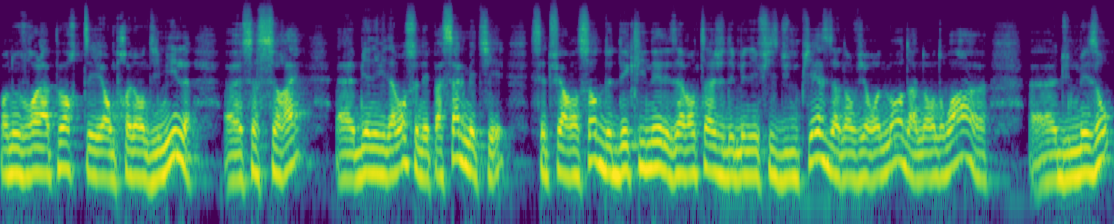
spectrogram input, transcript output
en ouvrant la porte et en prenant 10 000, euh, ça serait. Bien évidemment, ce n'est pas ça le métier. C'est de faire en sorte de décliner les avantages et des bénéfices d'une pièce, d'un environnement, d'un endroit, d'une maison,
